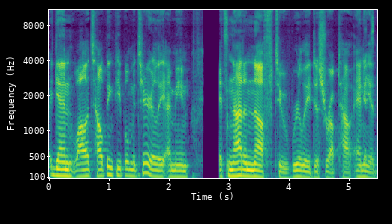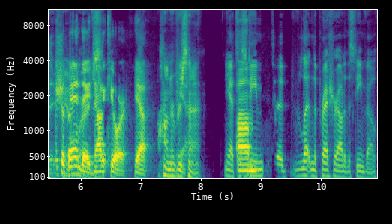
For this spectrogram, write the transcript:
again while it's helping people materially i mean it's not enough to really disrupt how any It's, of this it's a band aid, not a cure. Yeah. Hundred percent. Yeah, it's a Um, steam to letting the pressure out of the steam valve.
